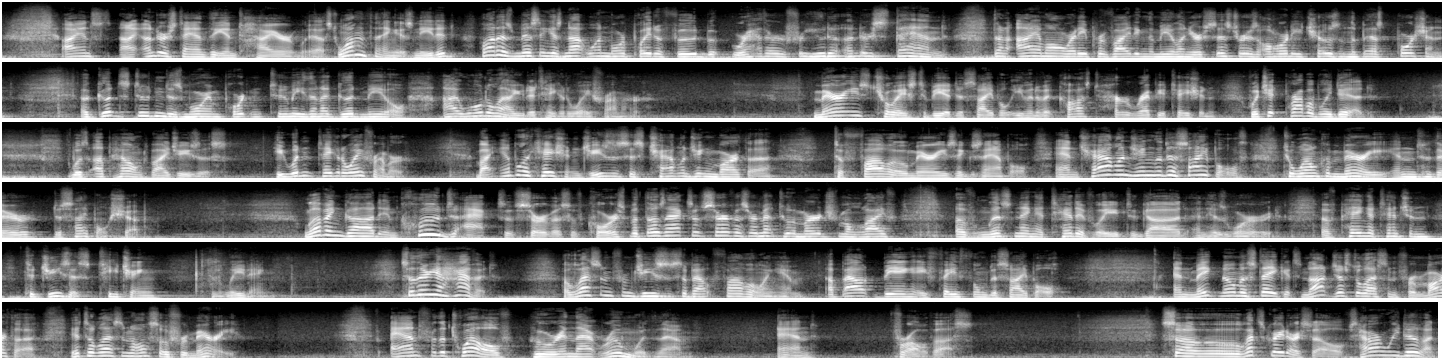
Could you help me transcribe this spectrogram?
I, I understand the entire list. One thing is needed. What is missing is not one more plate of food, but rather for you to understand that I am already providing the meal and your sister has already chosen the best portion. A good student is more important to me than a good meal. I won't allow you to take it away from her. Mary's choice to be a disciple, even if it cost her reputation, which it probably did, was upheld by Jesus. He wouldn't take it away from her. By implication, Jesus is challenging Martha to follow Mary's example and challenging the disciples to welcome Mary into their discipleship. Loving God includes acts of service, of course, but those acts of service are meant to emerge from a life of listening attentively to God and His Word, of paying attention to Jesus' teaching and leading. So there you have it a lesson from Jesus about following Him, about being a faithful disciple. And make no mistake, it's not just a lesson for Martha, it's a lesson also for Mary and for the 12 who were in that room with them, and for all of us. So let's grade ourselves. How are we doing?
